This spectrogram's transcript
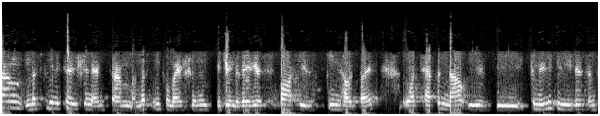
some miscommunication and some misinformation between the various parties in Hout Bay. What's happened now is the community leaders and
